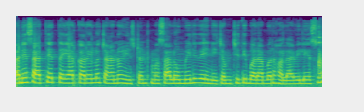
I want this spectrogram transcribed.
અને સાથે તૈયાર કરેલો ચાનો ઇન્સ્ટન્ટ મસાલો ઉમેરી દઈને ચમચીથી બરાબર હલાવી લેશું.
